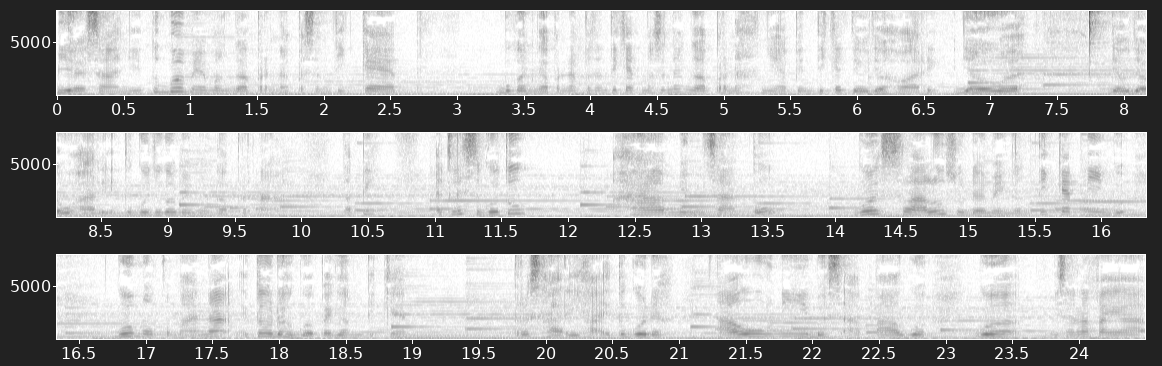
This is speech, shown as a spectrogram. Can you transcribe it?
Biasanya itu gue memang nggak pernah pesen tiket. Bukan nggak pernah pesen tiket maksudnya nggak pernah nyiapin tiket jauh-jauh hari jauh jauh-jauh hari itu gue juga memang nggak pernah. Tapi at least gue tuh hamin satu gue selalu sudah megang tiket nih. Gue gue mau ke mana itu udah gue pegang tiket. Terus hari H itu gue udah tahu nih bus apa. Gue gue misalnya kayak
